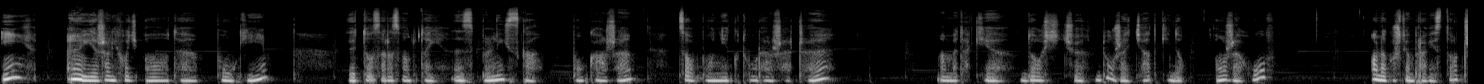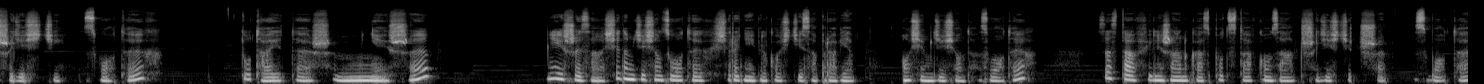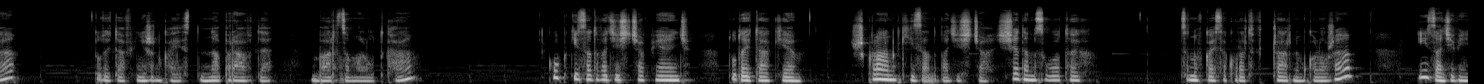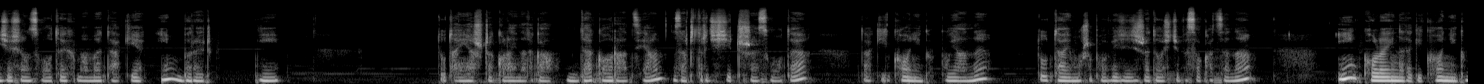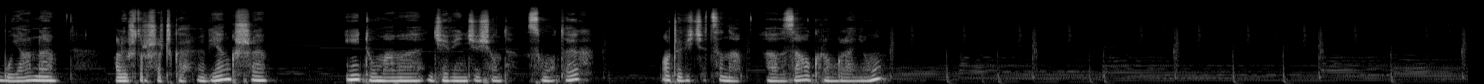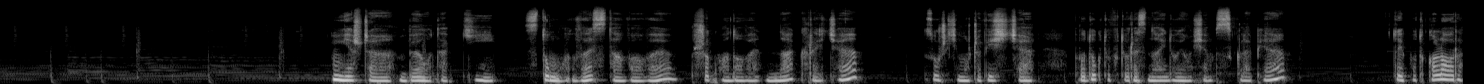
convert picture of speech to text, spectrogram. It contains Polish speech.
I jeżeli chodzi o te półki, to zaraz Wam tutaj z bliska pokażę, co po niektóre rzeczy. Mamy takie dość duże dziadki do orzechów. One kosztują prawie 130 zł. Tutaj też mniejszy. Mniejszy za 70 zł, średniej wielkości za prawie 80 zł. Zestaw filiżanka z podstawką za 33 zł. Tutaj ta filiżanka jest naprawdę bardzo malutka. Kubki za 25, tutaj takie szklanki za 27 zł. Cenówka jest akurat w czarnym kolorze. I za 90 zł mamy takie imbryczki. Tutaj jeszcze kolejna taka dekoracja za 43 zł. Taki konik bujany. Tutaj muszę powiedzieć, że dość wysoka cena. I kolejny taki konik bujany, ale już troszeczkę większy. I tu mamy 90 zł. Oczywiście cena w zaokrągleniu. Jeszcze był taki stół wystawowy, przykładowe nakrycie z użyciem oczywiście produktów, które znajdują się w sklepie. Tutaj pod kolor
